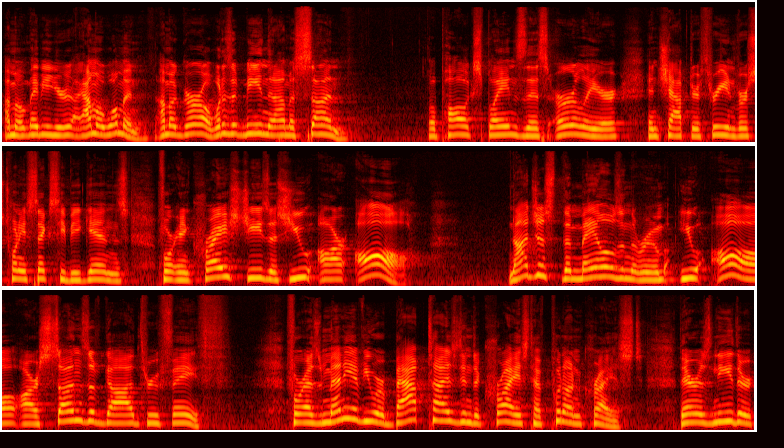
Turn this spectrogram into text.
I'm a maybe you're I'm a woman. I'm a girl. What does it mean that I'm a son? Well, Paul explains this earlier in chapter 3 in verse 26 he begins, "For in Christ Jesus you are all not just the males in the room, you all are sons of God through faith. For as many of you are baptized into Christ have put on Christ. There is neither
